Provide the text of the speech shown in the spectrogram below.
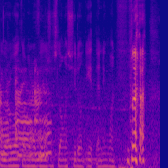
You are welcome in our village as long as you don't eat anyone.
